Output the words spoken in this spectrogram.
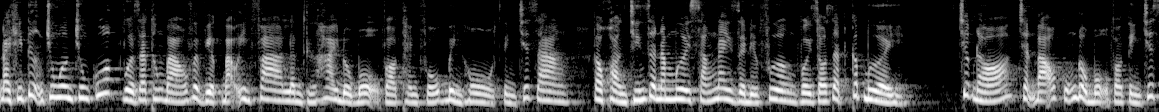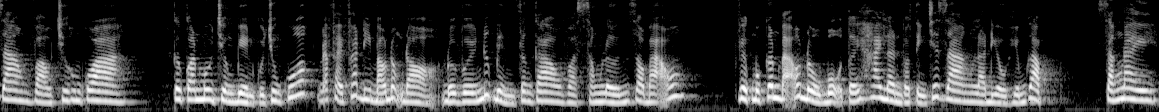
Đài khí tượng Trung ương Trung Quốc vừa ra thông báo về việc bão Infa lần thứ hai đổ bộ vào thành phố Bình Hồ, tỉnh Chiết Giang vào khoảng 9 giờ 50 sáng nay giờ địa phương với gió giật cấp 10. Trước đó, trận bão cũng đổ bộ vào tỉnh Chiết Giang vào trưa hôm qua. Cơ quan môi trường biển của Trung Quốc đã phải phát đi báo động đỏ đối với nước biển dâng cao và sóng lớn do bão. Việc một cơn bão đổ bộ tới hai lần vào tỉnh Chiết Giang là điều hiếm gặp. Sáng nay,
